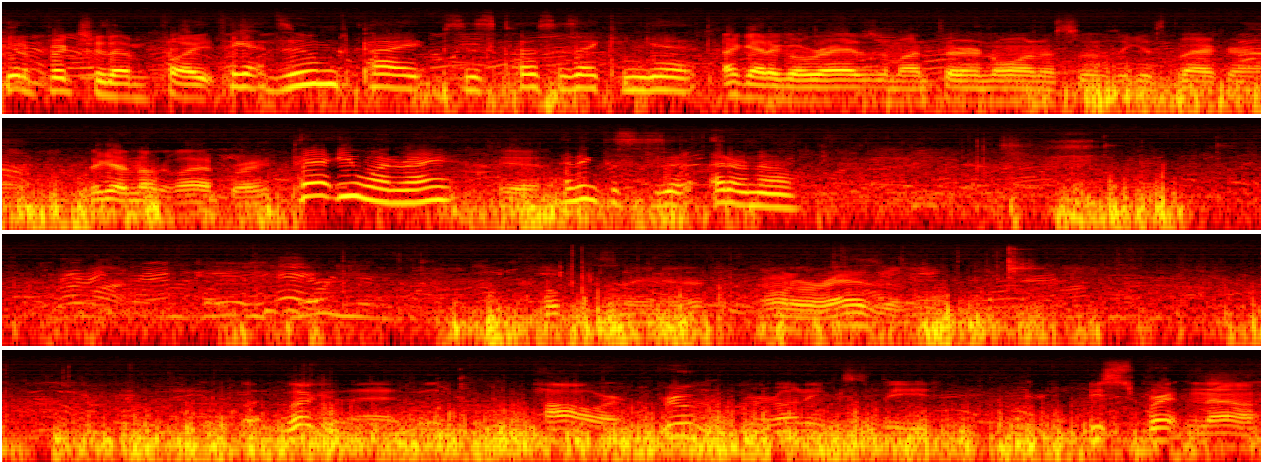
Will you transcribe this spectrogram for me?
Get a picture of them pipes. I got zoomed pipes as close as I can get. I gotta go razz him on turn one as soon as he gets back around. They got another lap, right? Pat, you won, right? Yeah. I think this is it. I don't know. Hope this ain't it. I wanna razz him. Look, look at that. The power. Brute running speed. He's sprinting now.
